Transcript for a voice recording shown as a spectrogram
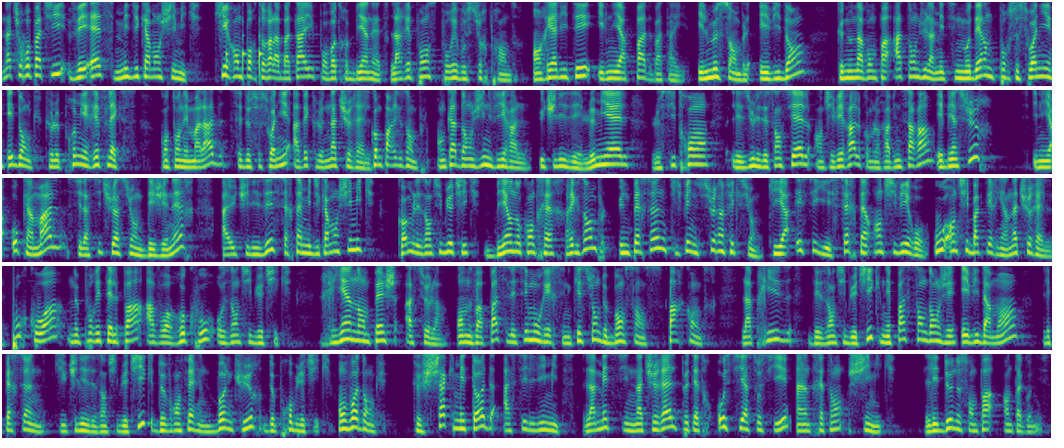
Naturopathie vs médicaments chimiques. Qui remportera la bataille pour votre bien-être? La réponse pourrait vous surprendre. En réalité, il n'y a pas de bataille. Il me semble évident que nous n'avons pas attendu la médecine moderne pour se soigner et donc que le premier réflexe quand on est malade, c'est de se soigner avec le naturel. Comme par exemple, en cas d'angine virale, utiliser le miel, le citron, les huiles essentielles antivirales comme le Ravinsara. Et bien sûr, il n'y a aucun mal si la situation dégénère à utiliser certains médicaments chimiques comme les antibiotiques. Bien au contraire. Par exemple, une personne qui fait une surinfection, qui a essayé certains antiviraux ou antibactériens naturels, pourquoi ne pourrait-elle pas avoir recours aux antibiotiques? Rien n'empêche à cela. On ne va pas se laisser mourir, c'est une question de bon sens. Par contre, la prise des antibiotiques n'est pas sans danger. Évidemment, les personnes qui utilisent des antibiotiques devront faire une bonne cure de probiotiques. On voit donc que chaque méthode a ses limites. La médecine naturelle peut être aussi associée à un traitement chimique. Les deux ne sont pas antagonistes.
